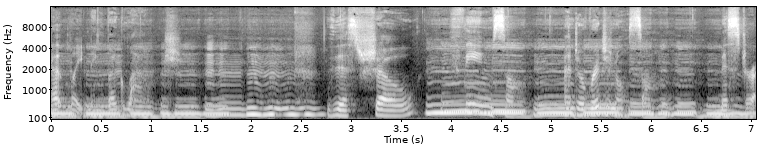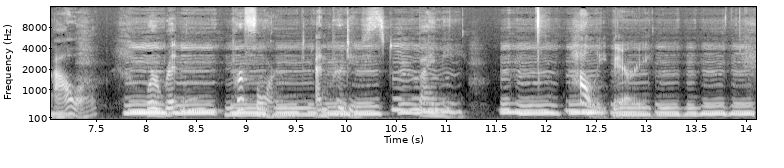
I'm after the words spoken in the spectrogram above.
at Lightning Bug Lounge. This show, theme song, and original song, Mr. Owl, were written, performed, and produced by me. Holly Berry.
